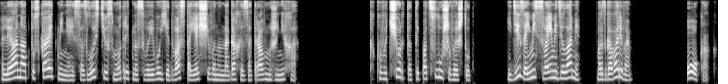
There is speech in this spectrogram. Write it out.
Лиана отпускает меня и со злостью смотрит на своего едва стоящего на ногах из-за травмы жениха. «Какого чёрта ты подслушиваешь тут? Иди займись своими делами. Мы разговариваем». «О как!»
